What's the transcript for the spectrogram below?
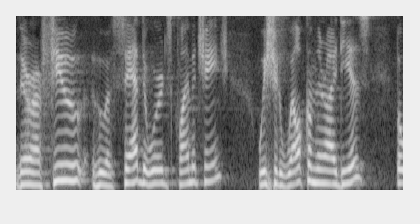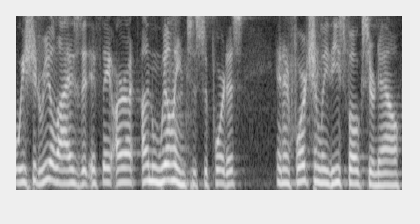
There are few who have said the words climate change. We should welcome their ideas, but we should realize that if they are unwilling to support us, and unfortunately, these folks are now,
